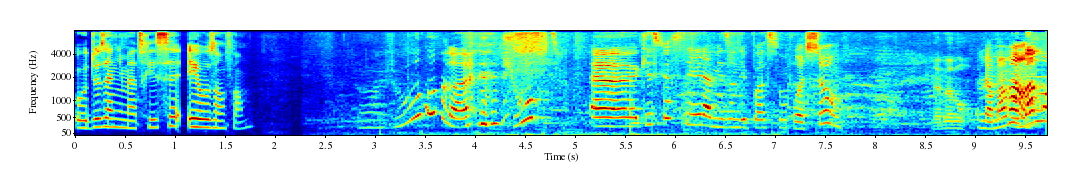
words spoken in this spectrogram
aux deux animatrices et aux enfants. Bonjour. Bonjour. Euh, Qu'est-ce que c'est la maison des poissons? Poissons La maman. La maman. La maman,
